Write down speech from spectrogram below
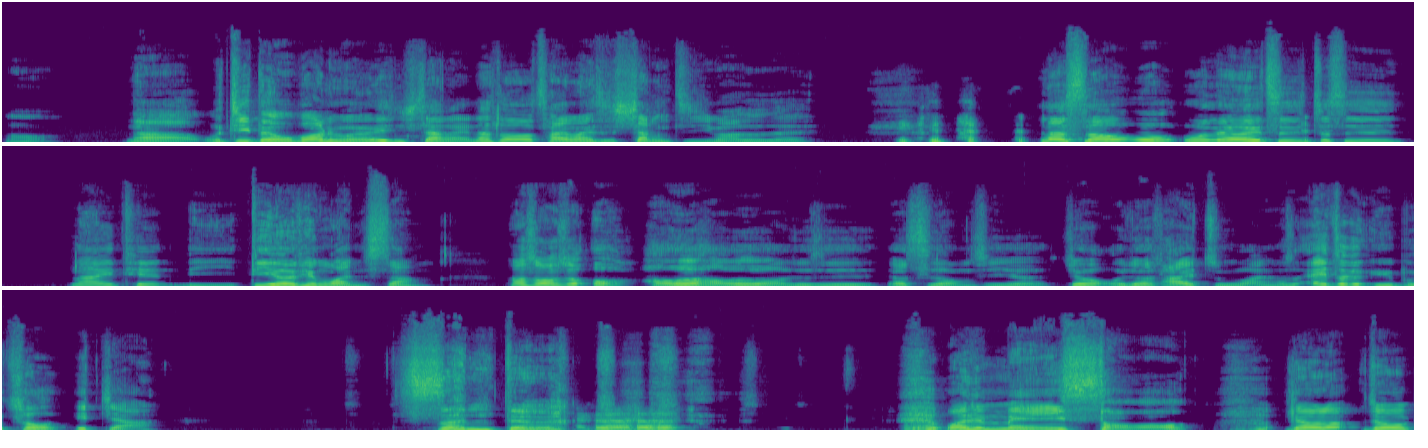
哦。那我记得，我不知道你们有印象哎，那时候采买是相机嘛，对不对？那时候我我有一次就是那一天，你第二天晚上，那时候我说哦，好饿好饿哦，就是要吃东西了。就我就他煮完，我说哎，这个鱼不错，一夹生的，完全没熟，就就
